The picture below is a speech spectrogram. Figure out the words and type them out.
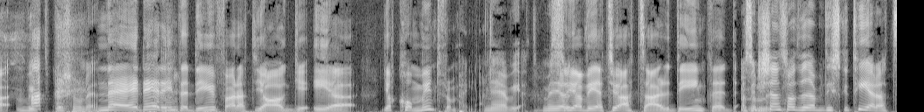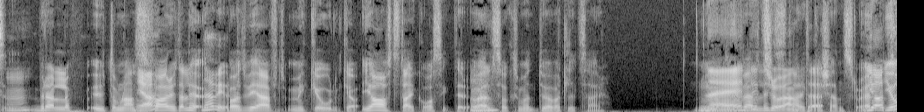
har bytt personlighet? Nej det är det inte, det är ju för att jag är, jag kommer ju inte från pengar. Nej jag vet. Jag, så jag vet ju att så här, det är inte, alltså, det känns som att vi har diskuterat Mm. bröllop utomlands Ja, förut, eller hur? Och att vi har haft mycket olika, jag har haft starka åsikter och Mm. Elsa också men att du har varit lite så här. Nej, har det tror jag inte. Känslor. Jag- jo,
